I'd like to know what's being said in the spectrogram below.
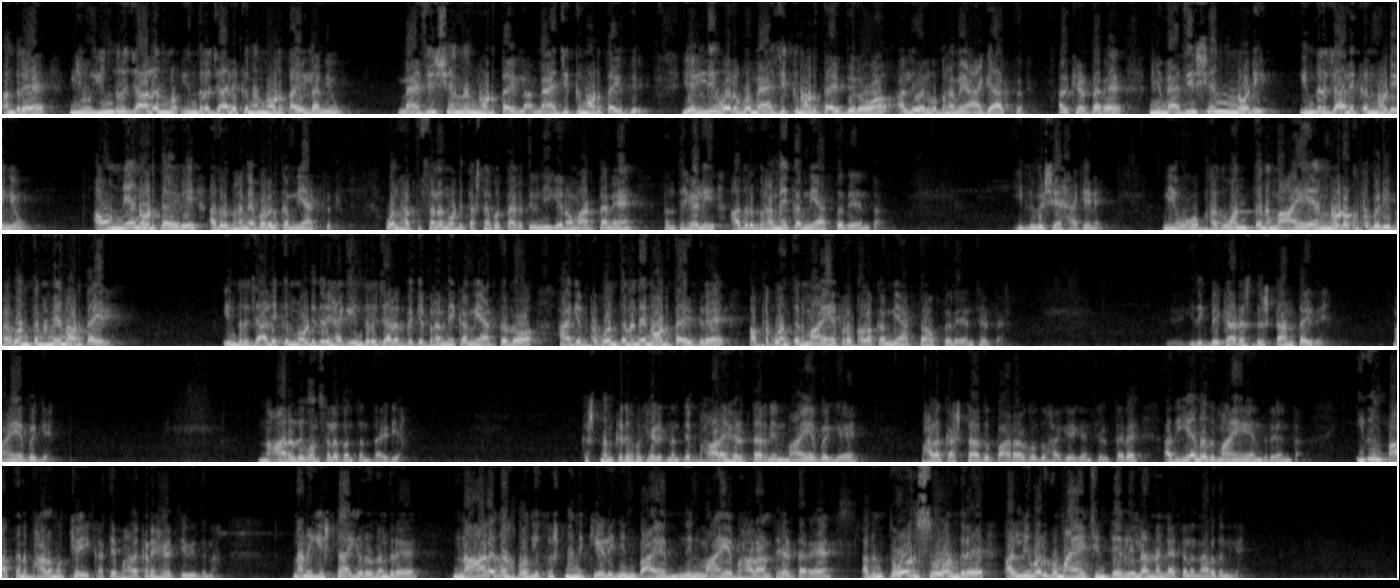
ಅಂದ್ರೆ ನೀವು ಇಂದ್ರಜಾಲನ್ನು, ಇಂದ್ರಜಾಲಿಕನನ್ನು ನೋಡ್ತಾ ಇಲ್ಲ ನೀವು. ಮ್ಯಾಜಿಷಿಯನ್ ನೋಡ್ತಾ ಇಲ್ಲ. ಮ್ಯಾಜಿಕ್ ನೋಡ್ತಾ ಇದ್ದೀರಿ. ಎಲ್ಲಿವರೆಗೂ ಮ್ಯಾಜಿಕ್ ನೋಡ್ತಾ ಇದ್ದೀರೋ ಅಲ್ಲಿವರೆಗೂ ಭ್ರಮೆ ಆಗೇ ಆಗ್ತದೆ. ಅದಕ್ಕೆ ಹೇಳ್ತಾರೆ, ನೀವು ಮ್ಯಾಜಿಷಿಯನ್ ನೋಡಿ, ಇಂದ್ರ ಜಾಲಿಕನ್ ನೋಡಿ ನೀವು. ಅವನ್ನೇ ನೋಡ್ತಾ ಇರಿ, ಅದ್ರ ಭ್ರಮೆ ಬರೋದು ಕಮ್ಮಿ ಆಗ್ತದೆ. ಒಂದ್ ಹತ್ತು ಸಲ ನೋಡಿದ ತಕ್ಷಣ ಗೊತ್ತಾಗುತ್ತೆ, ಇವನು ಮಾಡ್ತಾನೆ ಅಂತ ಹೇಳಿ ಅದ್ರ ಭ್ರಮೆ ಕಮ್ಮಿ ಆಗ್ತದೆ ಅಂತ. ಇಲ್ಲಿ ವಿಷಯ ಹಾಗೇನೆ. ನೀವು ಭಗವಂತನ ಮಾಯೆಯನ್ನು ನೋಡಕ್ ಹೋಗಬೇಡಿ. ಭಗವಂತನನ್ನೇ ನೋಡ್ತಾ ಇರಿ. ಇಂದ್ರಜಾಲಿಕನ್ ನೋಡಿದ್ರೆ ಹಾಗೆ ಇಂದ್ರಜಾಲದ ಬಗ್ಗೆ ಭ್ರಮೆ ಕಮ್ಮಿ ಆಗ್ತದೋ ಹಾಗೆ ಭಗವಂತನನ್ನೇ ನೋಡ್ತಾ ಇದ್ರೆ ಆ ಭಗವಂತನ ಮಾಯೆ ಪ್ರಭಾವ ಕಮ್ಮಿ ಆಗ್ತಾ ಹೋಗ್ತದೆ ಅಂತ ಹೇಳ್ತಾರೆ. ಇದಕ್ಕೆ ಬೇಕಾದಷ್ಟು ದೃಷ್ಟಾಂತ ಇದೆ ಮಾಯೆ ಬಗ್ಗೆ. ನಾರದಗೊಂದ್ಸಲ ಬಂತಂತ ಐಡಿಯಾ ಕೃಷ್ಣನ್ ಕಡೆ ಹೋಗಿ ಹೇಳಿದಂತೆ ಬಹಳ ಹೇಳ್ತಾರೆ ನೀನ್ ಮಾಯೆ ಬಗ್ಗೆ, ಬಹಳ ಕಷ್ಟ ಅದು, ಪಾರಾಗೋದು, ಹಾಗೆ ಹೇಗೆ ಅಂತ ಹೇಳ್ತಾರೆ. ಅದು ಏನದು ಮಾಯೆ ಅಂದ್ರೆ ಅಂತ. ಇದನ್ನ ಪಾತನ ಬಹಳ ಮುಖ್ಯ, ಈ ಕತೆ ಬಹಳ ಕಡೆ ಹೇಳ್ತೀವಿ ಇದನ್ನ. ನನಗೆ ಇಷ್ಟ ಆಗಿರೋದಂದ್ರೆ ನಾರದ ಹೋಗಿ ಕೃಷ್ಣನ ಕೇಳಿ, ನಿನ್ ಬಾಯ, ನಿನ್ ಮಾಯೆ ಬಹಳ ಅಂತ ಹೇಳ್ತಾರೆ. ಅದನ್ನ ತೋರಿಸು ಅಂದ್ರೆ, ಅಲ್ಲಿವರೆಗೂ ಮಾಯೆ ಚಿಂತೆ ಇರಲಿಲ್ಲ ಅನ್ನಂಗಾಯ್ತಲ್ಲ ನಾರದನಿಗೆ.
